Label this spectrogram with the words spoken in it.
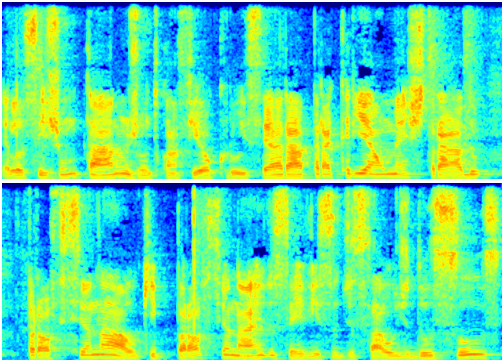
elas se juntaram junto com a Fiocruz Ceará para criar um mestrado profissional, que profissionais do serviço de saúde do SUS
